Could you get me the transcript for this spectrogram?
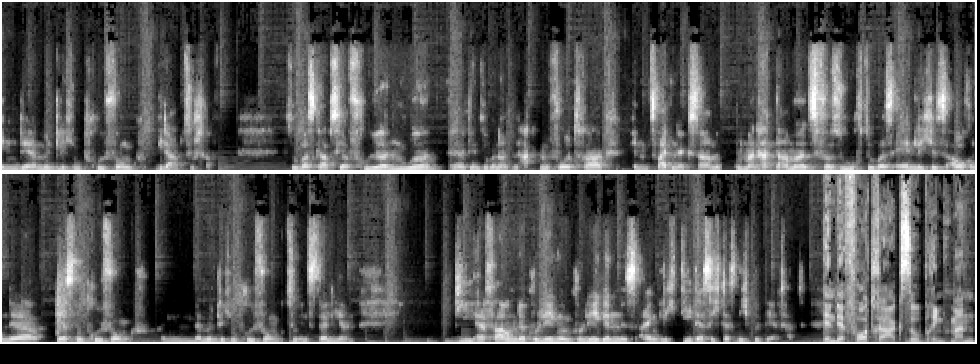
in der mündlichen Prüfung wieder abzuschaffen. Sowas gab es ja früher nur, äh, den sogenannten Aktenvortrag im zweiten Examen. Und man hat damals versucht, sowas Ähnliches auch in der ersten Prüfung, in der mündlichen Prüfung zu installieren. Die Erfahrung der Kolleginnen und Kollegen ist eigentlich die, dass sich das nicht bewährt hat. Denn der Vortrag, so bringt man,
